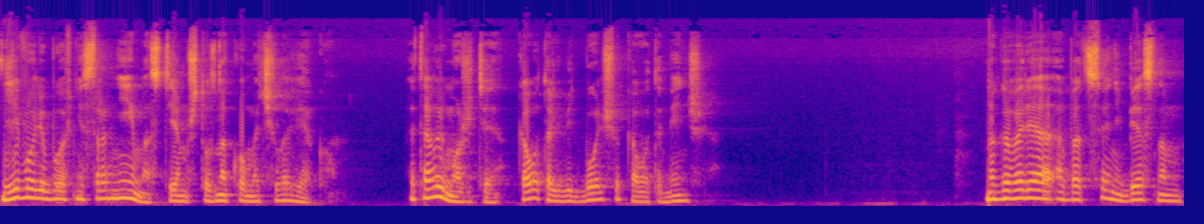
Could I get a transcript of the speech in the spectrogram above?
Его любовь несравнима с тем, что знакомо человеку. Это вы можете кого-то любить больше, кого-то меньше. Но говоря об Отце Небесном,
